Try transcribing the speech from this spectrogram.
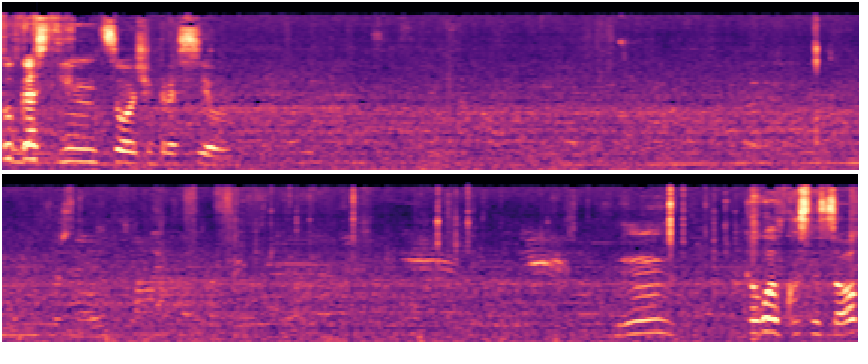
Тут гостиница очень красивая. Какой вкусный сок.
